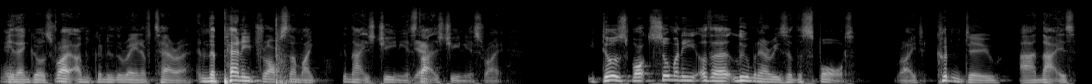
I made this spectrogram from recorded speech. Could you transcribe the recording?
He then goes, Right, I'm going to do the Reign of Terror. And the penny drops, and I'm like, Fucking that is genius. Yeah. That is genius, right? He does what so many other luminaries of the sport, right, couldn't do, and that is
